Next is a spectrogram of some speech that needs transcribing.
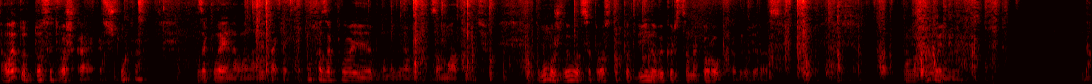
Але тут досить важка якась штука. Заклеєна вона не так, як татуха заклеює, бо вони прям заматують. Тому, можливо, це просто подвійно використана коробка другий раз. А можливо і ні. Да.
